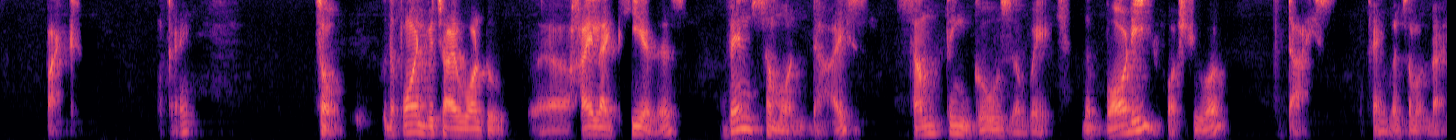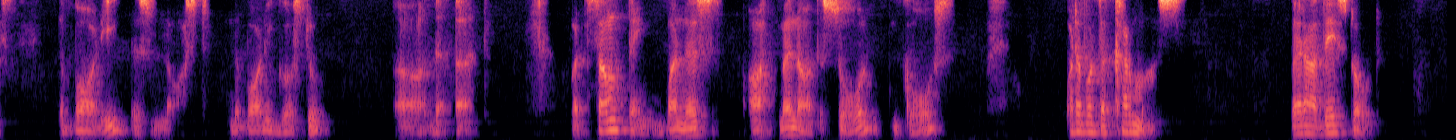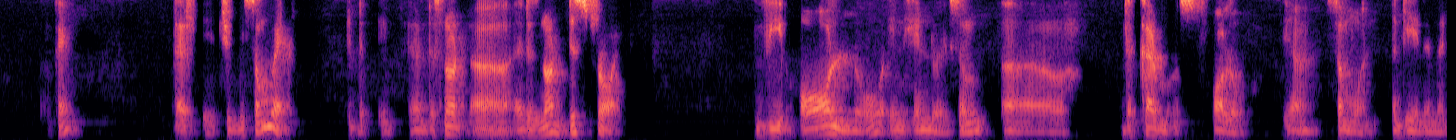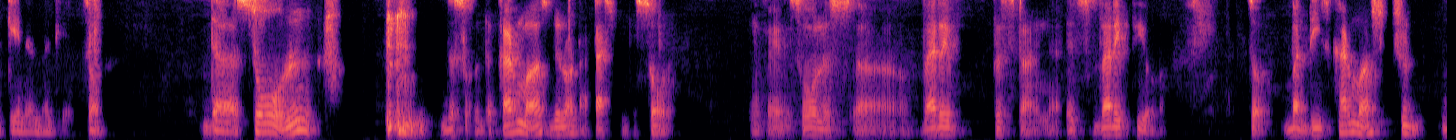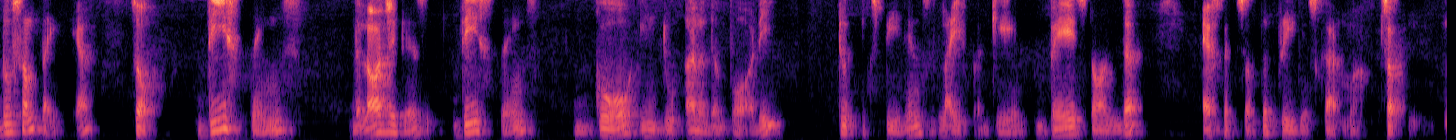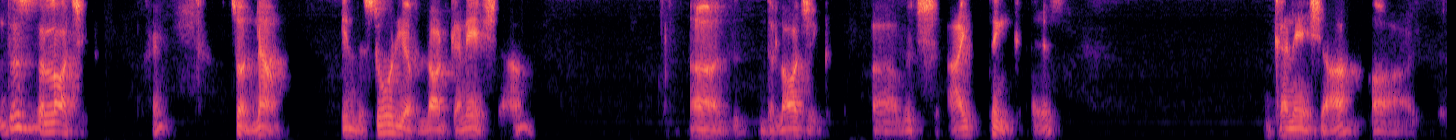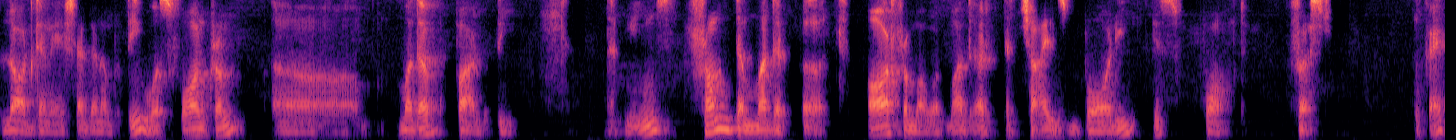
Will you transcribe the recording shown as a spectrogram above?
pack. Okay. So the point which I want to uh, highlight here is when someone dies, something goes away. The body for sure dies. Okay. When someone dies, the body is lost. The body goes to uh, the earth. But something, one is Atman or the soul goes what about the karmas? Where are they stored? Okay, there it should be somewhere. It, it, it does not. Uh, it is not destroyed. We all know in Hinduism uh, the karmas follow. Yeah, someone again and again and again. So the soul, the soul, the karmas do not attach to the soul. Okay, the soul is uh, very pristine it's very pure so but these karmas should do something yeah so these things the logic is these things go into another body to experience life again based on the effects of the previous karma. So this is the logic okay? So now in the story of lord ganesha uh, the logic uh, which i think is Ganesha or Lord Ganesha, Ganapati, was formed from uh, Mother Parvati. That means from the Mother Earth or from our mother, a child's body is formed first. Okay.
